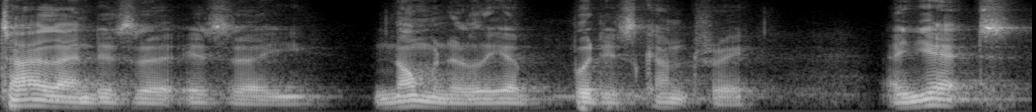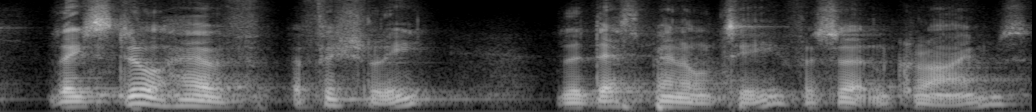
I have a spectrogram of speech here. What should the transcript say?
Thailand is a, is a nominally a Buddhist country, and yet they still have officially the death penalty for certain crimes,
